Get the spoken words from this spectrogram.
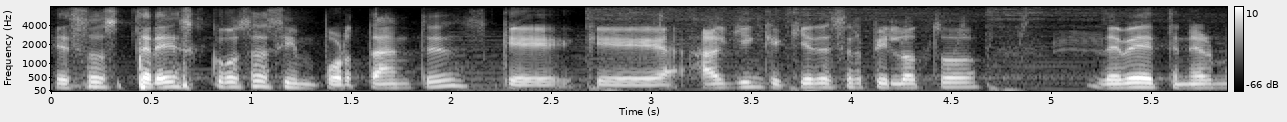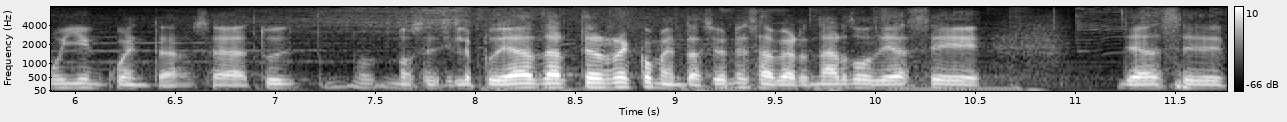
esas tres cosas importantes que, que alguien que quiere ser piloto debe tener muy en cuenta? O sea, tú, no sé si le pudieras dar tres recomendaciones a Bernardo de hace, de hace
